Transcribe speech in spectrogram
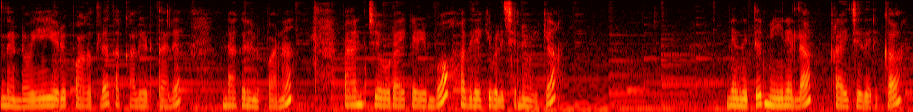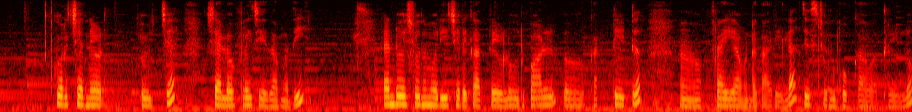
ഇതുണ്ടോ? ഈ ഒരു പാകത്തിൽ തക്കാളി എടുത്താൽ ഉണ്ടാക്കാൻ എളുപ്പമാണ് പാൻ ചൂടായി കഴിയുമ്പോൾ അതിലേക്ക് വെളിച്ചെണ്ണ ഒഴിക്കാം. എന്നിട്ട് മീനെല്ലാം ഫ്രൈ ചെയ്തെടുക്കുക കുറച്ച് എണ്ണ ഒഴിച്ച് ഷാലോ ഫ്രൈ ചെയ്താൽ മതി. രണ്ട് വശമൊന്നും ഒരിച്ചെടുക്കുക അത്രയേ ഉള്ളൂ. ഒരുപാട് കട്ടിയായിട്ട് ഫ്രൈ ആവേണ്ട കാര്യമില്ല. ജസ്റ്റ് ഒന്ന് കുക്കാവുക അത്രയേ ഉള്ളൂ.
